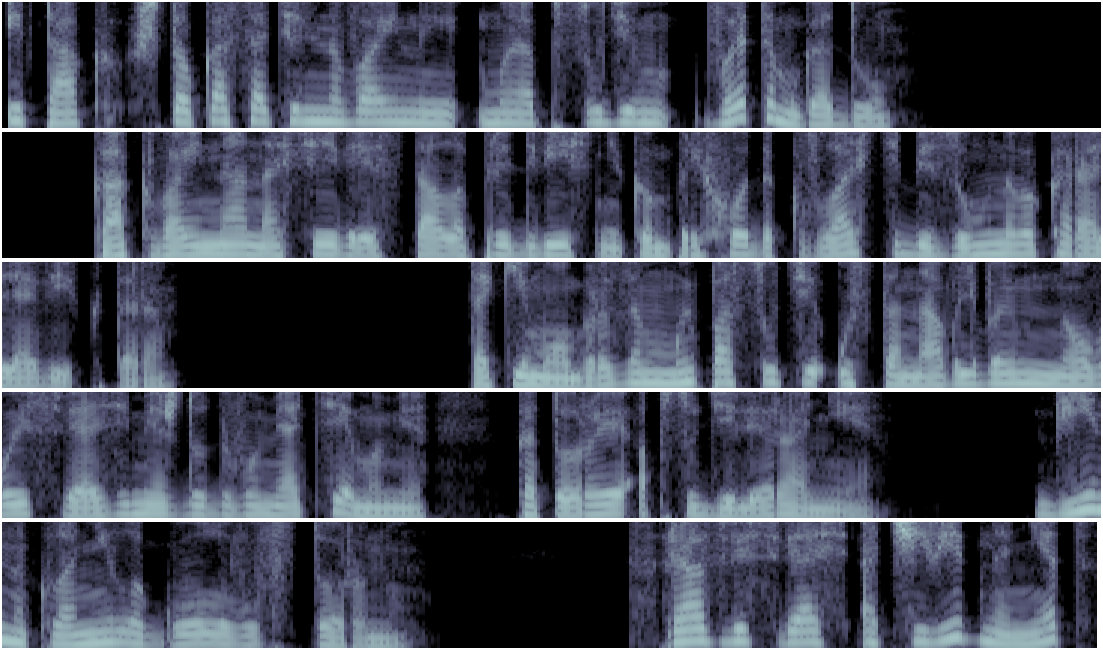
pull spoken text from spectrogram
Итак, что касательно войны, мы обсудим в этом году. Как война на севере стала предвестником прихода к власти безумного короля Виктора. Таким образом, мы, по сути, устанавливаем новые связи между двумя темами, которые обсудили ранее. Ви наклонила голову в сторону. Разве связь очевидна, нет?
